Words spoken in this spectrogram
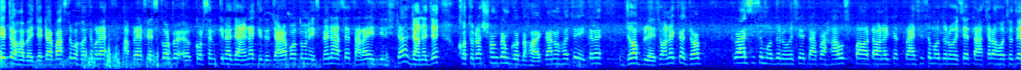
যেতে হবে, যেটা বাস্তবে হতে পারে আপনারা ফেস করবে, করছেন কিনা যায় না, কিন্তু যারা বর্তমানে স্পেনে আছে, তারা এই জিনিসটা জানে যে কতটা সংগ্রাম করতে হয়। কারণ হচ্ছে এখানে জবলেস অনেকটা জব ক্রাইসিসের মধ্যে রয়েছে, তারপর হাউস পাওয়াটা অনেকটা ক্রাইসিসের মধ্যে রয়েছে। তাছাড়া হচ্ছে যে,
